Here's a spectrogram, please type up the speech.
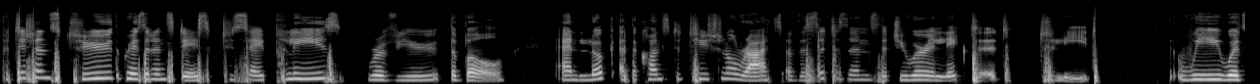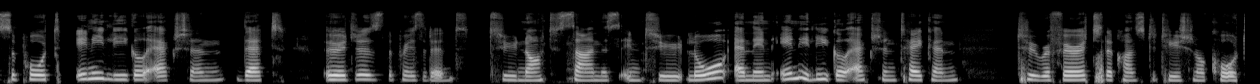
petitions to the president's desk to say, please review the bill and look at the constitutional rights of the citizens that you were elected to lead. We would support any legal action that urges the president to not sign this into law, and then any legal action taken to refer it to the Constitutional Court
